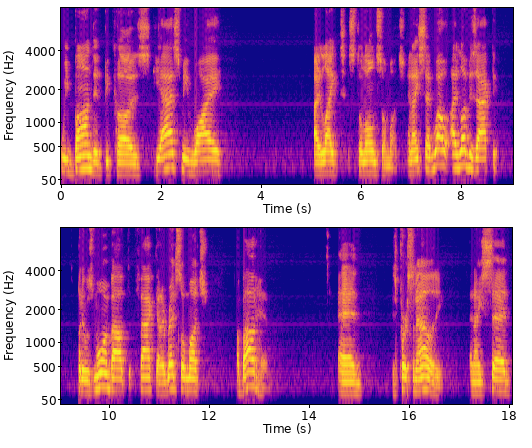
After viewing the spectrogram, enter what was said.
we bonded because he asked me why I liked Stallone so much. And I said, well, I love his acting. But it was more about the fact that I read so much about him and his personality. And I said,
